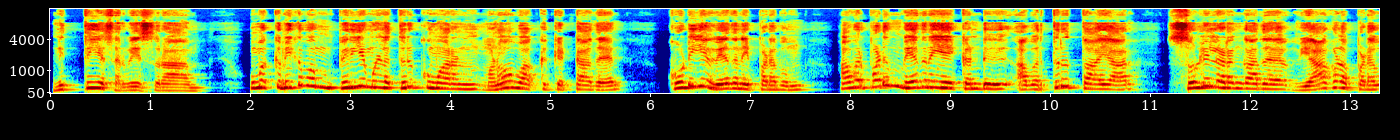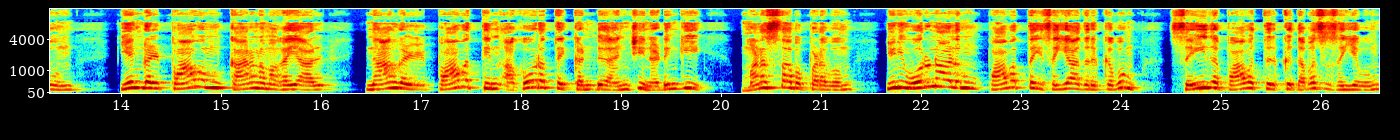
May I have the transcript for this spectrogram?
நித்திய சர்வேஸ்வரா உமக்கு மிகவும் பிரியமுள்ள திருக்குமாரன் மனோவாக்கு கெட்டாத கொடிய வேதனைப்படவும் அவர் படும் வேதனையைக் கண்டு அவர் திருத்தாயார் சொல்லிலடங்காத வியாகுலப்படவும் எங்கள் பாவம் காரணமாகையால் நாங்கள் பாவத்தின் அகோரத்தைக் கண்டு அஞ்சி நடுங்கி மனஸ்தாபப்படவும் இனி ஒரு நாளும் பாவத்தை செய்யாதிருக்கவும் செய்த பாவத்திற்கு தபசு செய்யவும்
